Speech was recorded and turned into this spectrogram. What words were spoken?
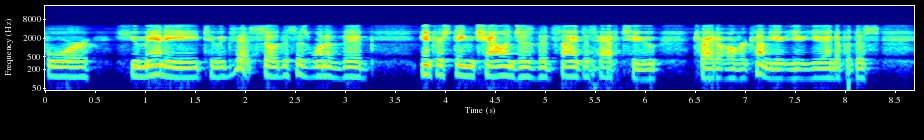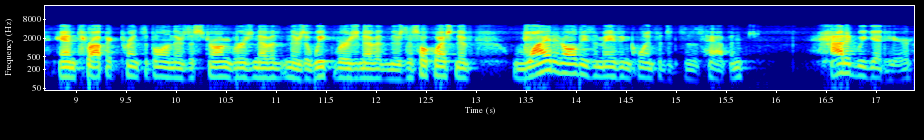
for humanity to exist. So this is one of the interesting challenges that scientists have to try to overcome. You you, you end up with this anthropic principle, and there's a strong version of it, and there's a weak version of it, and there's this whole question of why did all these amazing coincidences happen? How did we get here?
